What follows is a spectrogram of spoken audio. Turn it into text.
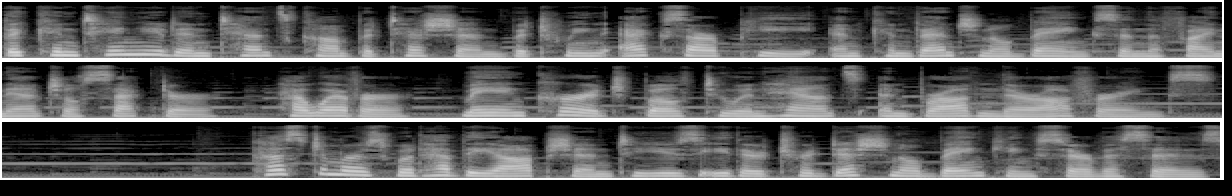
The continued intense competition between XRP and conventional banks in the financial sector, however, may encourage both to enhance and broaden their offerings. Customers would have the option to use either traditional banking services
